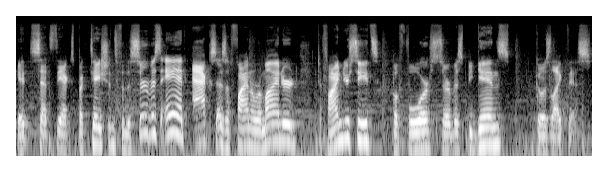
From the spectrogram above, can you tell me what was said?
It sets the expectations for the service and acts as a final reminder to find your seats before service begins. It goes like this.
